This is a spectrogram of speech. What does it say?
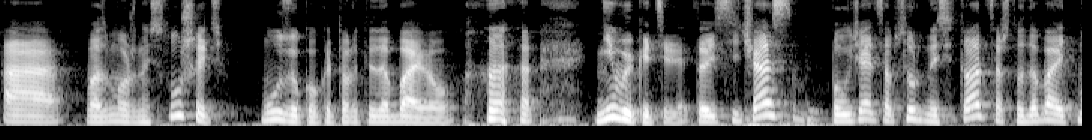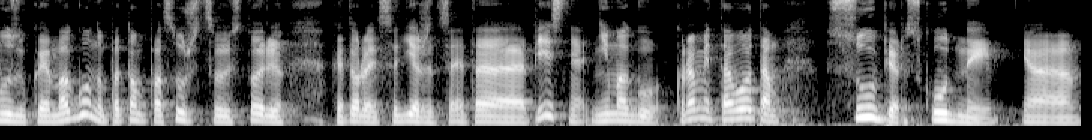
а возможность слушать музыку, которую ты добавил, не выкатили. То есть сейчас получается абсурдная ситуация, что добавить музыку я могу, но потом послушать свою историю, которая содержится эта песня, не могу. Кроме того, там супер скудный э,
